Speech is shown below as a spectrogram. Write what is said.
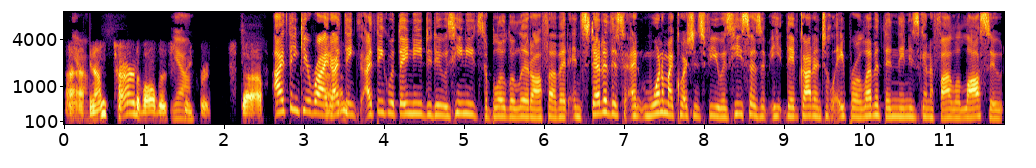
I mean, I'm tired of all this Yeah. secret stuff. I think you're right. I Um, think I think what they need to do is he needs to blow the lid off of it instead of this. And one of my questions for you is, he says if he, they've got until April 11th, and then he's going to file a lawsuit.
